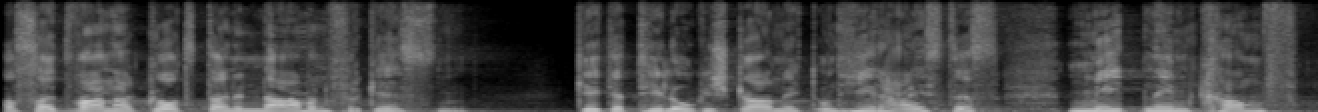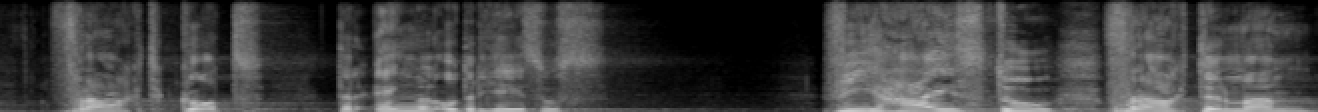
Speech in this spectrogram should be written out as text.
Also seit wann hat Gott deinen Namen vergessen? Geht ja theologisch gar nicht. Und hier heißt es, mitten im Kampf fragt Gott, der Engel oder Jesus, wie heißt du? fragt der Mann.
